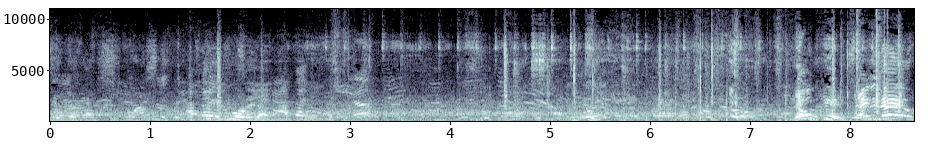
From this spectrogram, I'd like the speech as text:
Don't get it. Take it down.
